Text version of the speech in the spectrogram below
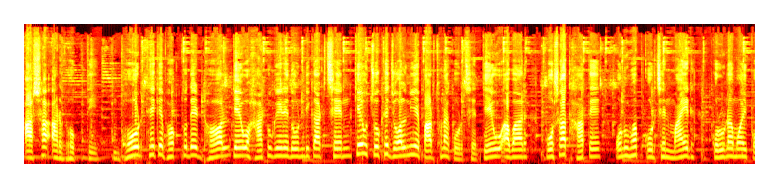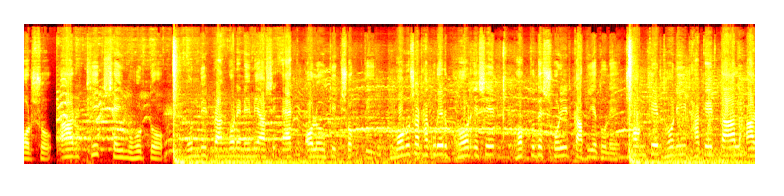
আশা আর ভক্তি। ভোর থেকে ভক্তদের ঢল, কেউ হাঁটু গেড়ে দণ্ডি কাটছেন, কেউ চোখে জল নিয়ে প্রার্থনা করছেন, কেউ আবার প্রসাদ হাতে অনুভব করছেন মায়ের করুণাময় স্পর্শ। আর ঠিক সেই মুহূর্ত মন্দির প্রাঙ্গণে নেমে আসে এক অলৌকিক শক্তি। মনসা ঠাকুরের ভর এসে ভক্তদের শরীর কাঁপিয়ে তোলে। শঙ্কের ধ্বনি, ঢাকের তাল আর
